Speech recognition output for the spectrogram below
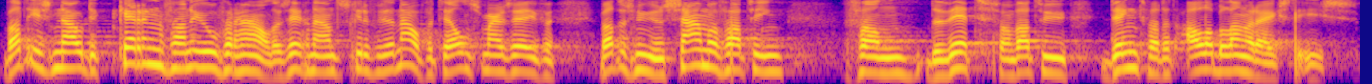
Wat is nou de kern van uw verhaal? Dan zeggen een aantal schriftgeleerden: Nou, vertel ons maar eens even. Wat is nu een samenvatting van de wet? Van wat u denkt wat het allerbelangrijkste is?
